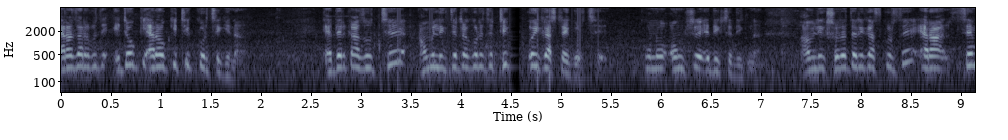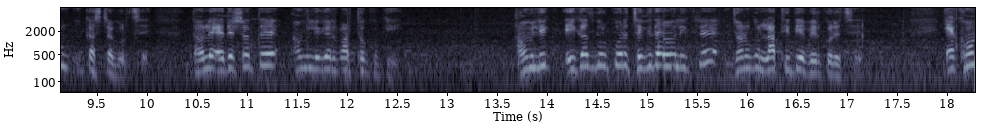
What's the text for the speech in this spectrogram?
এরা যারা করছে, এটাও কি, এরাও কি ঠিক করছে কিনা? এদের কাজ হচ্ছে, আওয়ামী লীগ যেটা করেছে, ঠিক ওই কাজটাই করছে। কোনো অংশে এদিক সেদিক না। আওয়ামী লীগ সরাতারি কাজ করছে, এরা সেম কাজটা করছে। তাহলে এদের সাথে আওয়ামী লীগের পার্থক্য কী? আওয়ামী লীগ এই কাজগুলো করেছে বিধায় আওয়ামী লীগকে, জনগণ লাথি দিয়ে বের করেছে। এখন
